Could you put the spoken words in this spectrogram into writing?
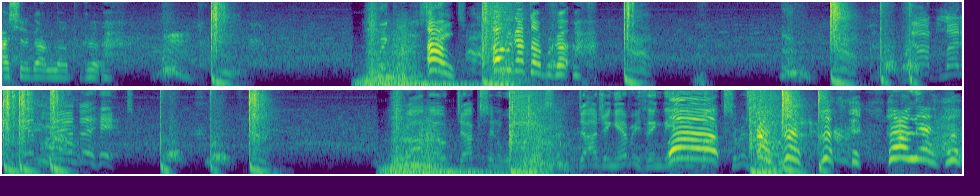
I should have gotten the uppercut. Quick on his Oh. Oh, we got the uppercut. Not letting him land a hit. Drago ducks and weaves, dodging everything the Whoa. other boxer is throwing at. Oh yeah. Oh.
